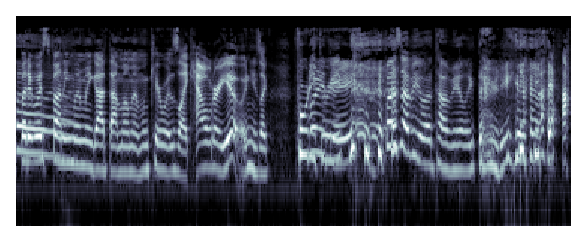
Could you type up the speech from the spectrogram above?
But it was funny when we got that moment when Kira was like, "How old are you?" and he's like, 43. 43. but some people tell me like 30. that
